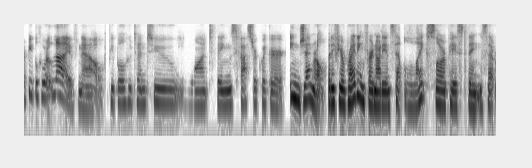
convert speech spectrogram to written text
are people who are live now, people who tend to want things faster, quicker in general. But if you're writing for an audience that likes slower paced things, that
